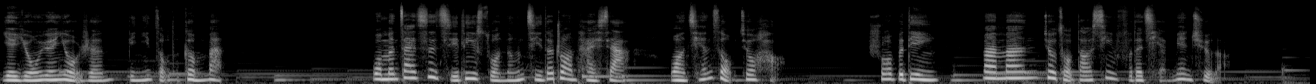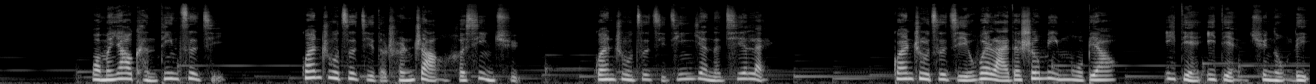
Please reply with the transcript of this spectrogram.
也永远有人比你走得更慢。我们在自己力所能及的状态下往前走就好，说不定慢慢就走到幸福的前面去了。我们要肯定自己，关注自己的成长和兴趣，关注自己经验的积累，关注自己未来的生命目标，一点一点去努力。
